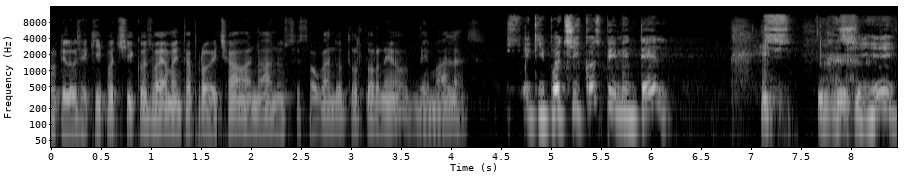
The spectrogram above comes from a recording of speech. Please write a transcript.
Porque los equipos chicos obviamente aprovechaban, ah, no, usted está jugando otro torneo de malas. Equipos chicos, Pimentel. sí.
